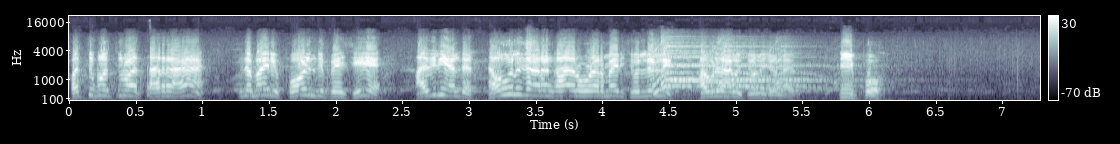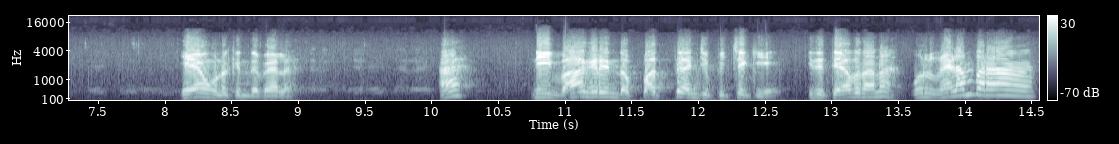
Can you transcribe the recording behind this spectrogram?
பத்து பத்து ரூபா தர்றேன். இந்த மாதிரி போலந்து பேசி அதுலயும் அந்த தவுலுக்காரன் காதல் விடுற மாதிரி சொல்லுன்னு அவரு சொல்ல சொன்னாரு. நீ போ. ஏன் உனக்கு இந்த வேலை? ஆ? நீ வாங்குற இந்த பத்து அஞ்சு பிச்சைக்கு இது தேவைதானா? ஒரு விளம்பரம்.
